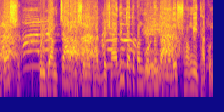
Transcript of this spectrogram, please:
আঠাশ কুড়িগ্রাম চার আসনে থাকবে সারাদিন। ততক্ষণ পর্যন্ত আমাদের সঙ্গেই থাকুন।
